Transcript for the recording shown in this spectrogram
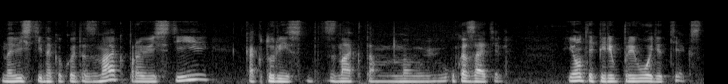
навести на какой-то знак, провести, как турист, знак там, ну, указатель, и он тебе приводит текст.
